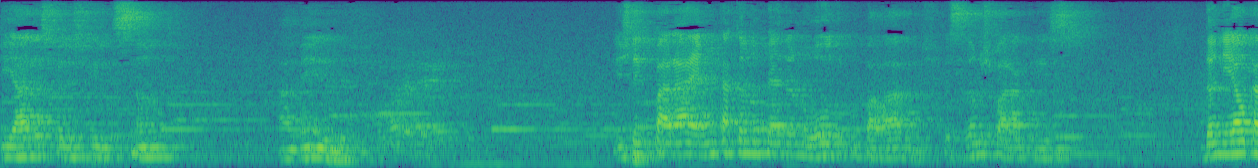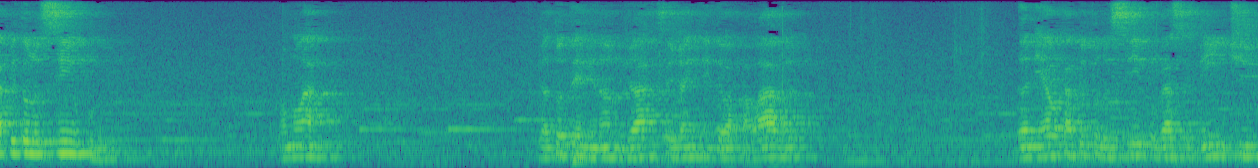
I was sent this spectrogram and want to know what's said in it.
guiadas pelo Espírito Santo. Amém. A gente tem que parar, é um tacando pedra no outro com palavras. Precisamos parar com isso. Daniel capítulo 5. Vamos lá. Já estou terminando já, você já entendeu a palavra. Daniel capítulo 5, verso 20.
